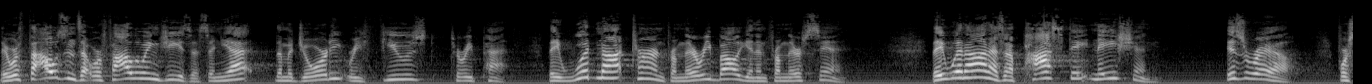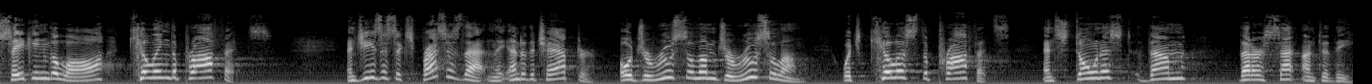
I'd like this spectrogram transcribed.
There were thousands that were following Jesus, and yet the majority refused to repent. They would not turn from their rebellion and from their sin. They went on as an apostate nation, Israel, forsaking the law, killing the prophets. And Jesus expresses that in the end of the chapter. O Jerusalem, Jerusalem, which killest the prophets and stonest them that are sent unto thee.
